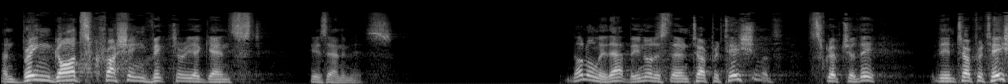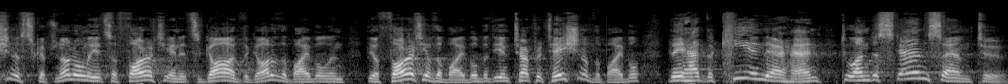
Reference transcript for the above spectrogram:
and bring God's crushing victory against his enemies. Not only that, but you notice their interpretation of Scripture. They, the interpretation of Scripture, not only its authority and its God, the God of the Bible, and the authority of the Bible, but the interpretation of the Bible, they had the key in their hand to understand Psalm 2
